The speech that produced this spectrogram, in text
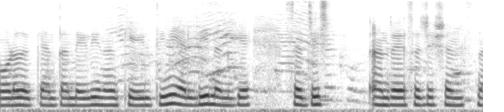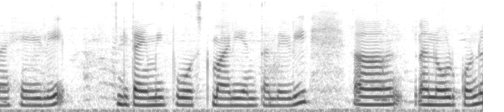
ನೋಡೋದಕ್ಕೆ ಅಂತಂದೇಳಿ ನಾನು ಕೇಳ್ತೀನಿ. ಅಲ್ಲಿ ನನಗೆ ಸಜೆಸ್ಟ್ ಅಂದರೆ ಸಜೆಷನ್ಸ್ನ ಹೇಳಿ. ಈ ಟೈಮಿಗೆ ಪೋಸ್ಟ್ ಮಾಡಿ ಅಂತಂದೇಳಿ ನಾನು ನೋಡಿಕೊಂಡು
